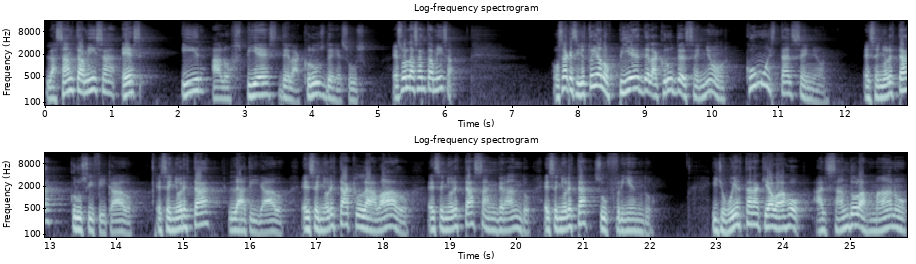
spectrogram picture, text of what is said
La Santa Misa es ir a los pies de la cruz de Jesús. Eso es la Santa Misa. O sea que si yo estoy a los pies de la cruz del Señor, ¿cómo está el Señor? El Señor está crucificado. El Señor está latigado. El Señor está clavado. El Señor está sangrando. El Señor está sufriendo. Y yo voy a estar aquí abajo alzando las manos,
